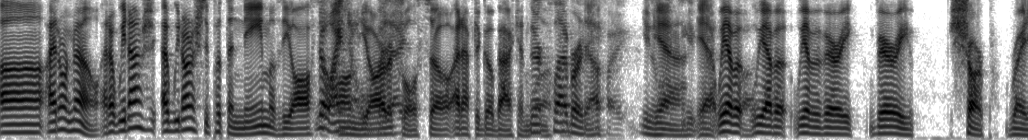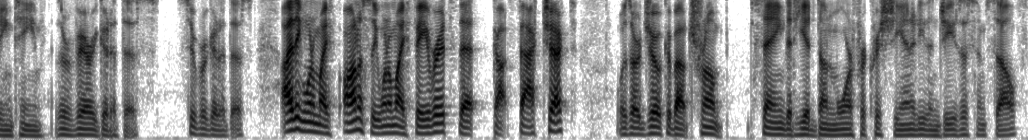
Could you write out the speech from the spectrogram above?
Uh, I don't know. I don't, we don't actually, we don't actually put the name of the author No, on know, the but I- article, so I'd have to go back and They're look clever enough. I, you know, yeah, yeah. We have a we have a we have a very very sharp writing team. They're very good at this. Super good at this. I think one of my honestly one of my favorites that got fact checked was our joke about Trump saying that he had done more for Christianity than Jesus himself,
